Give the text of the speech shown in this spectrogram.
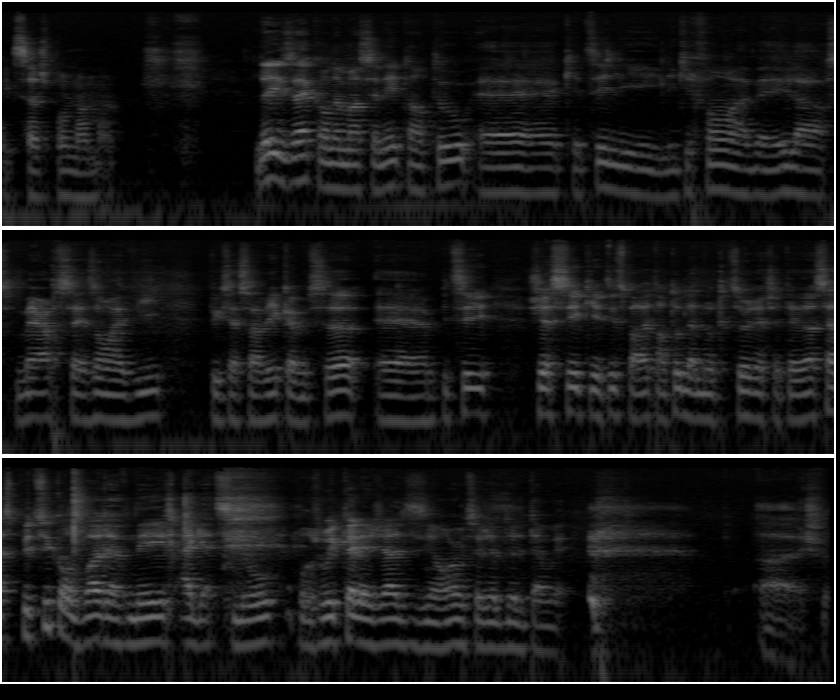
avec ça pour le moment. Là, Isaac, on a mentionné tantôt euh, que les, les Griffons avaient eu leur meilleure saison à vie, puis que ça s'en vient comme ça. Euh, puis tu sais, je sais que tu parlais tantôt de la nourriture, etc. Ça se peut-tu qu'on te voit revenir à Gatineau pour jouer collégial Division 1 au cégep de l'Outaouais? Ah, je,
